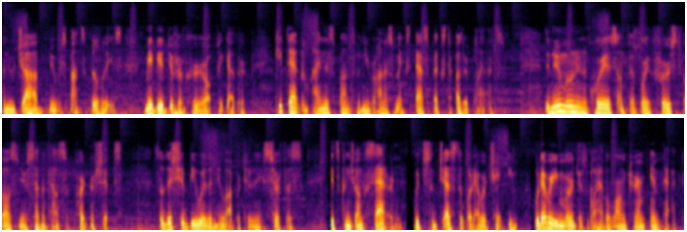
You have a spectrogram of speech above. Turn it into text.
a new job, new responsibilities, maybe a different career altogether. Keep that in mind this month when Uranus makes aspects to other planets. The new moon in Aquarius on February 1st falls in your seventh house of partnerships. So this should be where the new opportunities surface. It's conjunct Saturn, which suggests that whatever, whatever emerges will have a long term impact.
